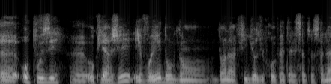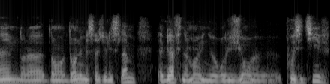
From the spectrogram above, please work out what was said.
euh, opposé euh, au clergé et voyait donc dans, dans la figure du prophète salam, dans, dans, dans le message de l'islam, eh bien finalement une religion euh, positive,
